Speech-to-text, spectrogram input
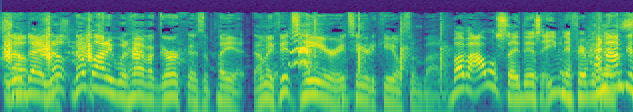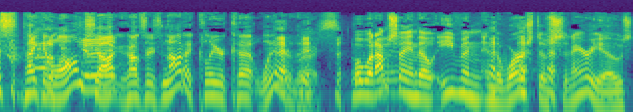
Still no, dangerous. no- nobody would have a Gurkha as a pet. I mean, if it's here, it's here to kill somebody. Bubba, I will say this: even if everything, And I'm just taking a long Good. shot because there's not a clear cut winner there. well, what I'm saying though, even in the worst of scenarios,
